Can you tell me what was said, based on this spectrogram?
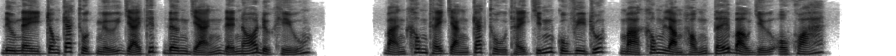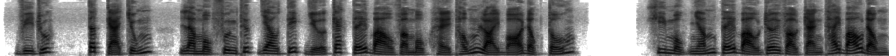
Điều này trong các thuật ngữ giải thích đơn giản để nó được hiểu. Bạn không thể chặn các thụ thể chính của virus mà không làm hỏng tế bào giữ ổ khóa. Virus, tất cả chúng, là một phương thức giao tiếp giữa các tế bào và một hệ thống loại bỏ độc tố. Khi một nhóm tế bào rơi vào trạng thái báo động,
